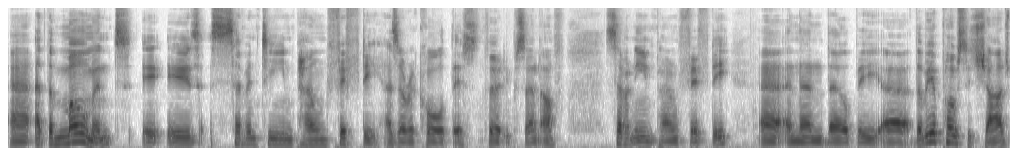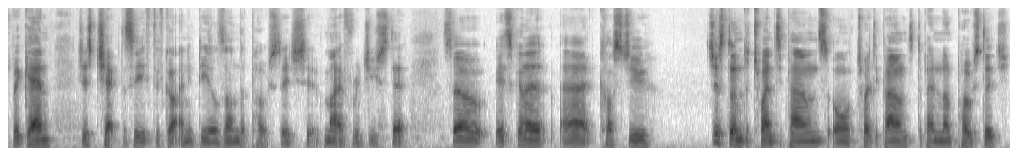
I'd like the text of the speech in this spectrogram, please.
Uh, at the moment, it is £17.50 as I record this, 30% off. £17.50 uh, and then there'll be uh, there'll be a postage charge but again just check to see if they've got any deals on the postage it might have reduced it so it's gonna uh, cost you just under £20 or £20 depending on postage.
